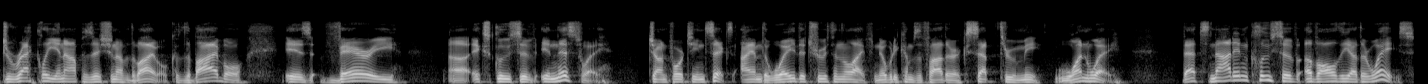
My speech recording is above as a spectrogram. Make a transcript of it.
directly in opposition of the Bible because the Bible is very uh, exclusive in this way. John 14, 6. I am the way, the truth, and the life. Nobody comes to the Father except through me. One way. That's not inclusive of all the other ways.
